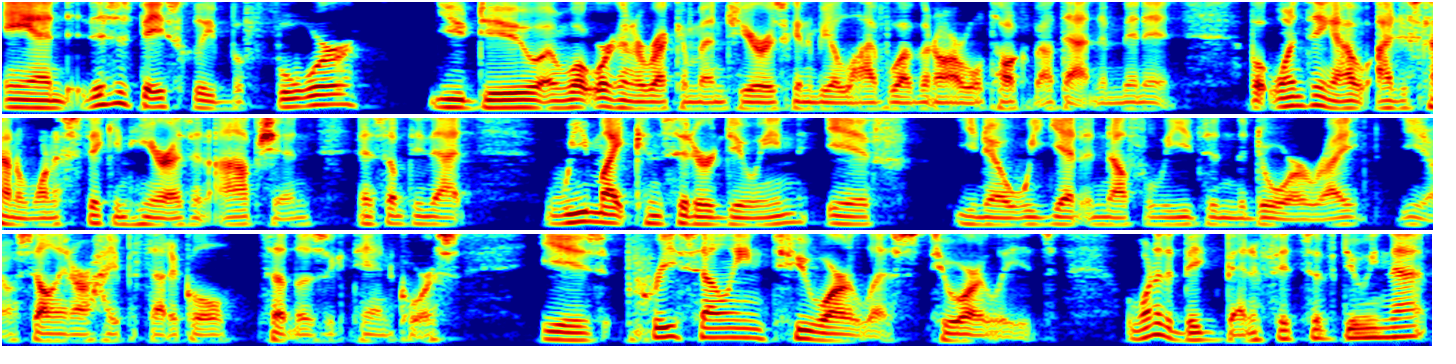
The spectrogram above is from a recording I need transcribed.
And this is basically before you do. And what we're going to recommend here is going to be a live webinar. We'll talk about that in a minute. But one thing I, I just kind of want to stick in here as an option and something that we might consider doing if, you know, we get enough leads in the door, right? You know, selling our hypothetical Settlers of Catan course is pre-selling to our list, to our leads. One of the big benefits of doing that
